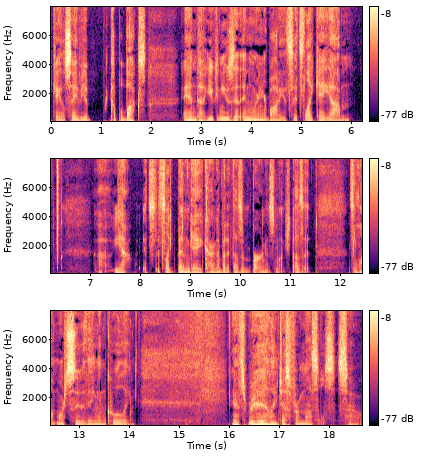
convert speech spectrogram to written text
Okay, it'll save you a couple bucks, and uh, you can use it anywhere in your body. It's it's like a um, uh, yeah, it's it's like Bengay kind of, but it doesn't burn as much, does it? It's a lot more soothing and cooling. And it's really just for muscles. So,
